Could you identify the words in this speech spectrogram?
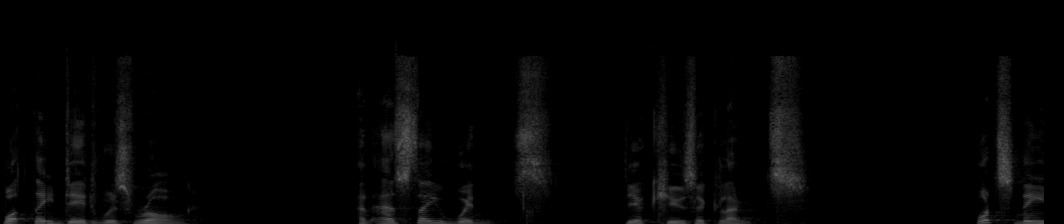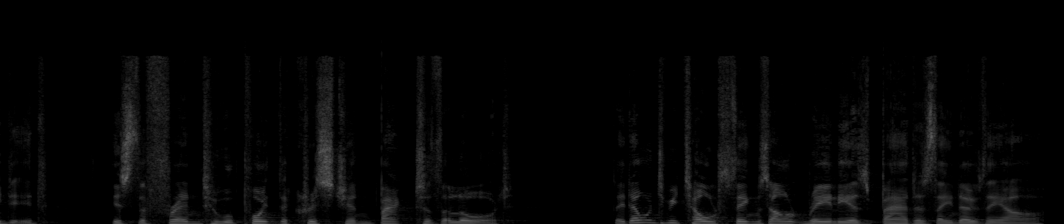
What they did was wrong. And as they wince, the accuser gloats. What's needed is the friend who will point the Christian back to the Lord. They don't want to be told things aren't really as bad as they know they are.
